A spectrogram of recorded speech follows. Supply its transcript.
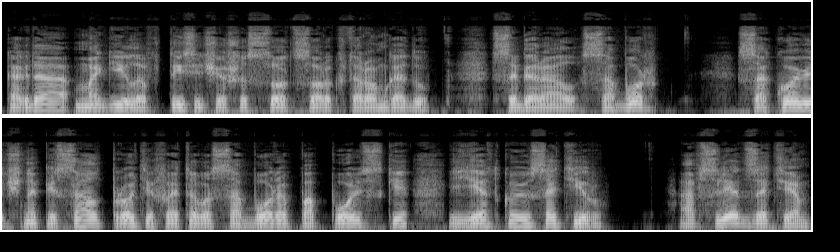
Когда Могила в 1642 году собирал собор, Сокович написал против этого собора по-польски едкую сатиру, а вслед затем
